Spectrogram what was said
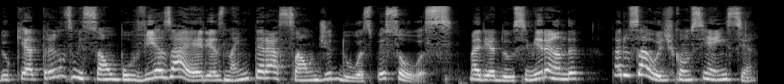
do que a transmissão por vias aéreas na interação de duas pessoas. Maria Dulce Miranda, para o Saúde Consciência.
